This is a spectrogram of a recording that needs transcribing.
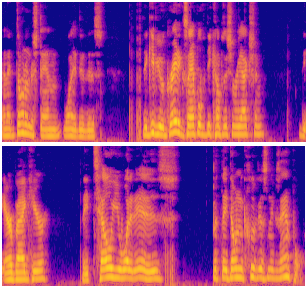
and I don't understand why they did this, they give you a great example of a decomposition reaction, the airbag here. They tell you what it is, but they don't include it as an example.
